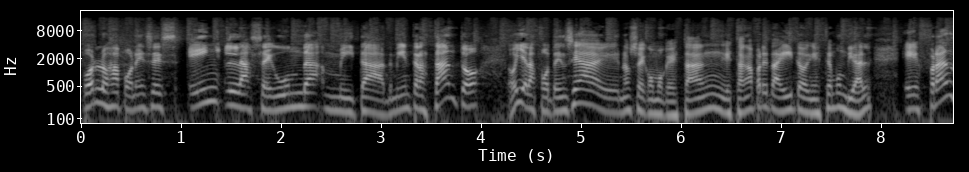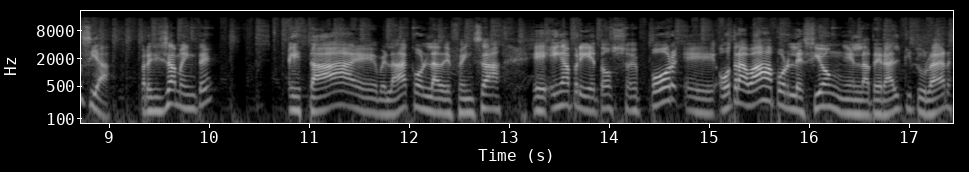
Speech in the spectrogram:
por los japoneses en la segunda mitad. Mientras tanto, oye, las potencias, eh, no sé, como que están, están apretaditos en este mundial. Eh, Francia, precisamente, está, eh, con la defensa eh, en aprietos eh, por eh, otra baja por lesión en lateral titular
